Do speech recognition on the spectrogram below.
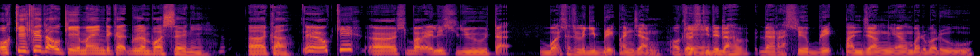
okey ke tak okey main dekat bulan puasa ni? Uh, Kal. Eh, okay. Uh, sebab at least you tak buat satu lagi break panjang. Okay. Because kita dah dah rasa break panjang yang baru-baru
